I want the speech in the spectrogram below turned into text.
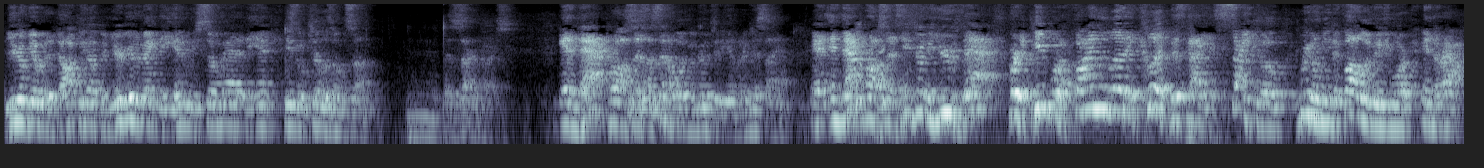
You're gonna be able to dock it up, and you're gonna make the enemy so mad at the end, he's gonna kill his own son as a sacrifice." In that process, I said I wasn't good to the end, but I guess I am. And in that process, he's going to use that for the people to finally let it click. This guy is psycho. We don't need to follow him anymore, and they're out.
